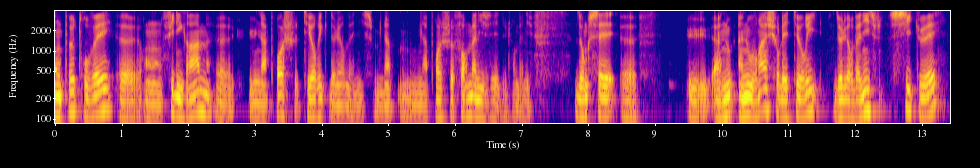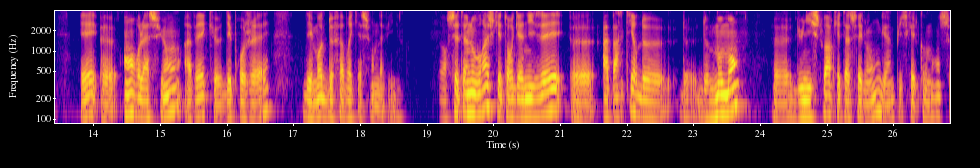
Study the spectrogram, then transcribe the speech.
on peut trouver euh, en filigrane euh, une approche théorique de l'urbanisme, une, approche formalisée de l'urbanisme. Donc c'est euh, un, ouvrage sur les théories de l'urbanisme situé et en relation avec des projets, des modes de fabrication de la ville. C'est un ouvrage qui est organisé à partir de, moments d'une histoire qui est assez longue, hein, puisqu'elle commence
